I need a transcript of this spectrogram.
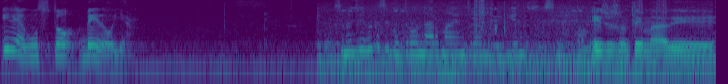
y de Augusto Bedoya. Se mencionó que se encontró un arma dentro de la vivienda, ¿es cierto? Eso es un tema de,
